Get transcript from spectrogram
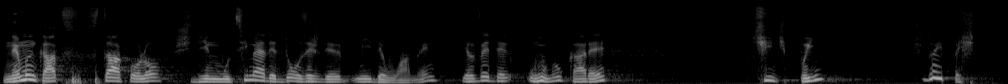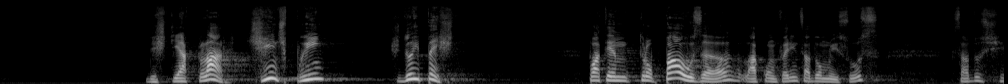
nemâncat, stă acolo și din mulțimea de 20 de mii de oameni, el vede unul care cinci pâini și doi pești. Deci știa clar, cinci pâini și doi pești. Poate într-o pauză la conferința Domnului Isus s-a dus și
